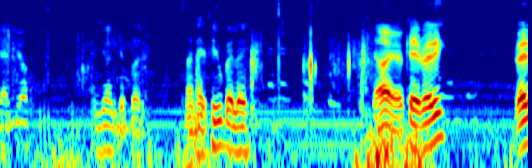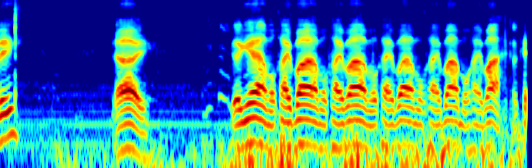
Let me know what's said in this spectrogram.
giờ em vô. Em vô anh chụp lên. Lần này thiếu bê lên. Rồi, ok, ready? Ready? Rồi. อย่าเงี้ยหมอใครบ้าหมอใครบ้าหมอใครบ้าหมอใครบ้าหมอใครบ้าโอเค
